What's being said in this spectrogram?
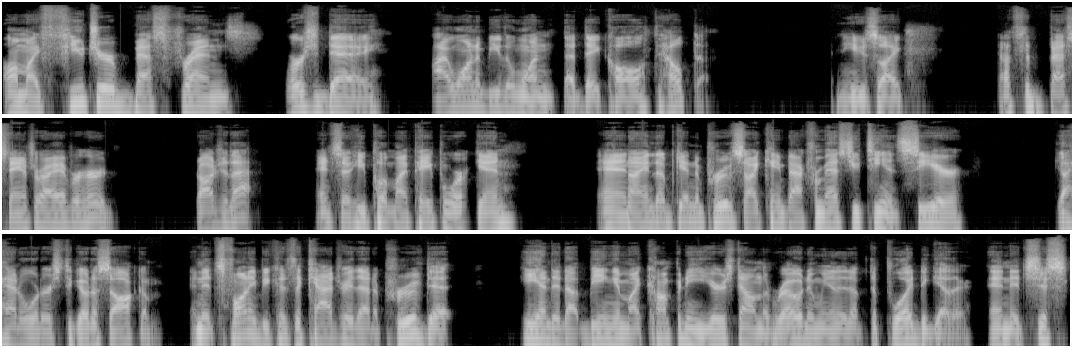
On my future best friend's worst day, I want to be the one that they call to help them. And he was like, that's the best answer I ever heard. Roger that. And so he put my paperwork in and I ended up getting approved. So I came back from SUT and SERE. I had orders to go to SOCM. And it's funny because the cadre that approved it, he ended up being in my company years down the road and we ended up deployed together. And it just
